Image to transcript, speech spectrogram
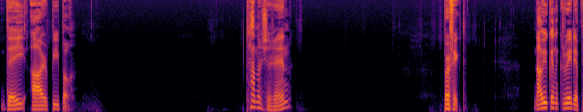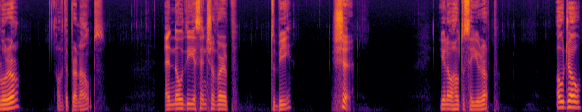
They are people. 他们是人。Perfect. Now you can create a plural of the pronouns and know the essential verb to be 是. You know how to say Europe, Ojo,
